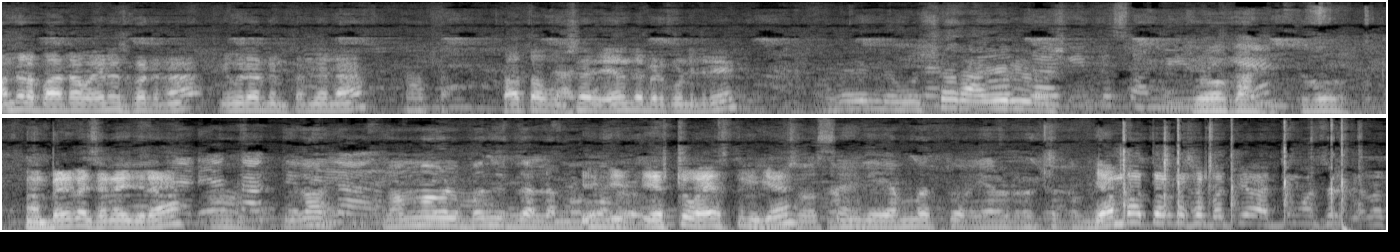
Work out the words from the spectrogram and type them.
ಆಂಧ್ರ ಬಾಟ ವೈನಸ್ ಕೊಟ್ಟನ ಇವರ ನಿಮ್ಮ ತಂದೆನಾ? ತಾತ ಹುಷಾರ್ ಏನಂತ ಬೇಡ್ಕೊಂಡಿದ್ರಿ? ಬೇಗ ಚೆನ್ನಾಗಿದ್ದೀರಾ? ಮೊಮ್ಮಗಳು ಬಂದಿದ್ದಲ್ಲ ಎಷ್ಟು ವಯಸ್ಸು ನಿಮಗೆ? ಎಂಬತ್ತು ಎರಡು ವರ್ಷ ವರ್ಷ ಬರ್ತೀರಾ ಹದಿನೈದು ವರ್ಷ ಎಲ್ಲ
